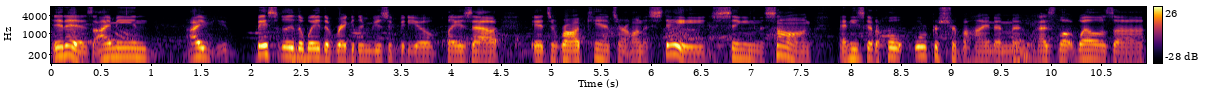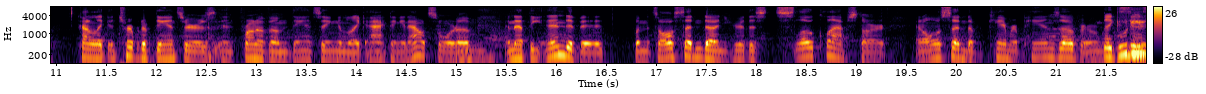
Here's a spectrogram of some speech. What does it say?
It is. I mean, I basically the way the regular music video plays out, it's Rob Cantor on a stage singing the song, and he's got a whole orchestra behind him, as well as uh, kind of like interpretive dancers in front of him dancing and like acting it out, sort of. And at the end of it. When it's all said and done, you hear this slow clap start, and all of a sudden the camera pans over. And like, who do you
